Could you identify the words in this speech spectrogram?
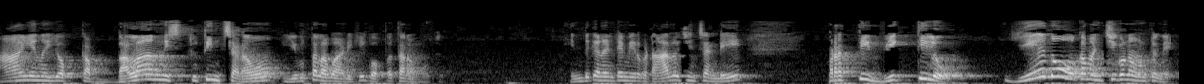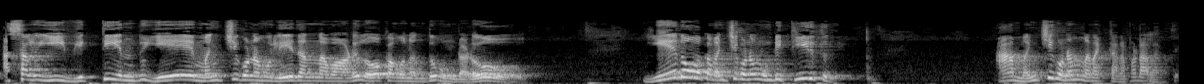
ఆయన యొక్క బలాన్ని స్తుతించడం యువతల వాడికి గొప్పతనం అవుతుంది. ఎందుకనంటే మీరు ఒకటి ఆలోచించండి. ప్రతి వ్యక్తిలో ఏదో ఒక మంచి గుణం ఉంటుంది. అసలు ఈ వ్యక్తి ఎందు ఏ మంచి గుణము లేదన్నవాడు లోకమునందు ఉండడు. ఏదో ఒక మంచి గుణం ఉండి తీరుతుంది. ఆ మంచి గుణం మనకు కనపడాలంతే.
